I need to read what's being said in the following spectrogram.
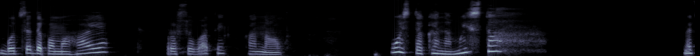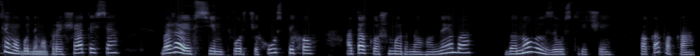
бо це допомагає просувати канал. Ось таке намисто. На цьому будемо прощатися. Бажаю всім творчих успіхів, а також мирного неба. До нових зустрічей. Пока-пока.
